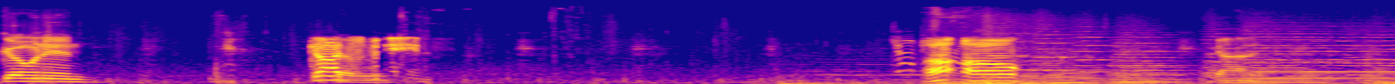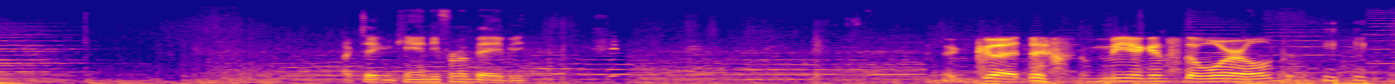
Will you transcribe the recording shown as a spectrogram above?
Going in. Godspeed. Uh oh. Got it. Like taking candy from a baby. Good. Me against the world.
